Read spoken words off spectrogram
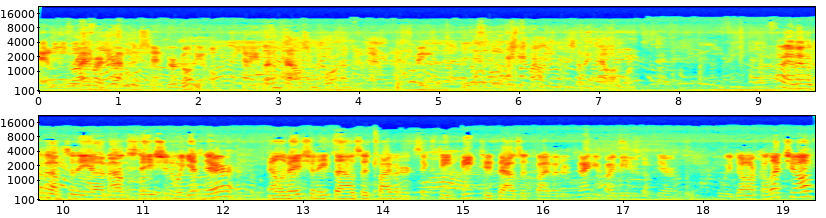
and to the right of our travel is San Gorgonio at 11,400 feet. Lowest mountain in Southern California. All right, then we're coming up to the uh, mountain station. We get there, elevation 8,516 feet, 2,595 meters up there. We dock. I'll let you off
